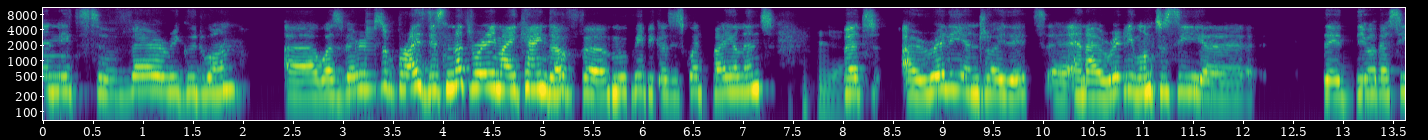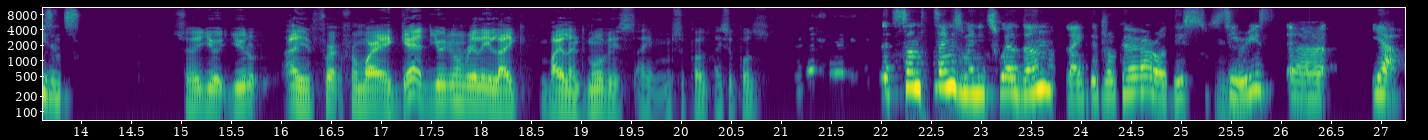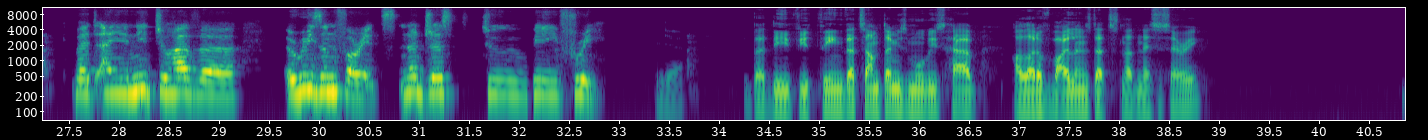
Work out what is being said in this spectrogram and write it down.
And it's a very good one. I uh, was very surprised. It's not really my kind of uh, movie because it's quite violent, yeah. but I really enjoyed it, uh, and I really want to see uh, the the other seasons. So you you I from where I get, you don't really like violent movies. I'm suppose I suppose. But sometimes when it's well done, like the Joker or this series, yeah. Uh, yeah. But I need to have a, a reason for it, not just to be free. Yeah. That if you think that sometimes movies have a lot of violence that's not necessary?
